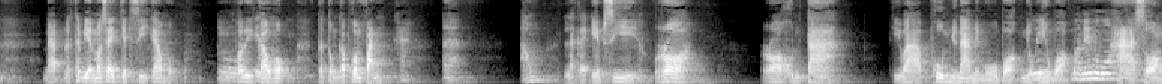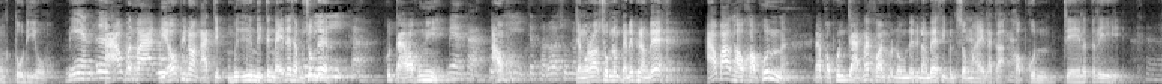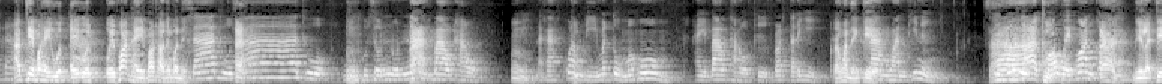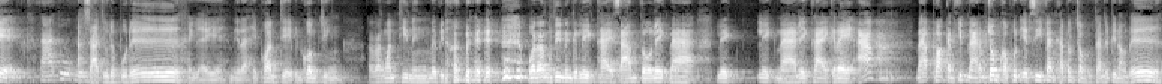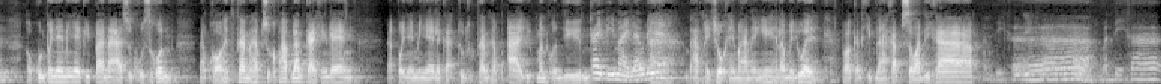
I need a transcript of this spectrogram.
นะครับแล้วทะเบียนมอเตอร์ไซค์เจ็ดสี่เก้าหกพอดีเก้าหกก็ตรงกับความฝันค่ะเอาแล้วก็เอฟซีรอ รอคุณตา ที่ว่าภูมิอยู่หน้าแม่หมูบอกยกนิ้วบอกบอกไม่มูหาสองตัวเดียวแมนเออเอาเพิ่นว่าเดี๋ยวพี่น้องอาจจะมืออื่นหรือจังไหนได้อท่านผู้ชมเด้อค่ะ คุณตาว่าพรุ่งนี้ แมนค่ะเอาพรุ่งนี้จะทะเลาะชมน้ำจังรอชมน้ำกันได้อพี่น้องเด้อเอาเบ้าเถาขอบคุณนะขอบคุณจากนครพนมได้อพี่น้องเด้อที่เป็นส่งมาให้แล้วก็ขอบคุณเจลอตเตอรี่เอาเจี๊ยบมาให้อวยไอ้อวยอวยพรให้เบ้าเท่าได้บ่นี่ สาธุอะสาธุบุญกุศลหนุนอะ นำบ่าวเท่าอืม นะคะ ความดีมาตุ่มมาโฮม ให้บ่าวเท่าถือลอตเตอรี่รางวัลไหนเจ๊รางวัลที่หนึ่งสาธุขออวยพรก่ออ่านนี่แหละเจ๊สาธุบุญสาธุเด้อปู่เด้อให้ไอ้นี่แหละให้พรเจเป็นความจริง รางวัลที่หนึ่งได้อพี่น้องบ่รางวัลที่หนึ่งกับเลขท้ายสามตัวเลขหนาเลขเลขหนาเลขท้ายก็ได้เอ้านะครับพอกันคลิปหน้าท่านผู้ชมขอบคุณ FC แฟนคลับทั้งช่องทุกท่านที่พี่น้องเด้อขอบคุณพ่อใหญ่แม่ใหญ่พี่ปานาอาสุขุสุคนนะครับขอให้ทุกท่านนะครับสุขภาพร่างกายแข็งแรง นะพ่อใหญ่แม่ไงญ่แล้วกทุกท่านครับ อายุมั่นขวัญยืนใกล้ปีใหม่แล้วเด้อ นะให้โชคให้มาในเงี้ยให้เราไปด้วยพอกันคลิปหน้าครับ สวัสดีครับ สวัสดีค่ะสวัสดีค่ะ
